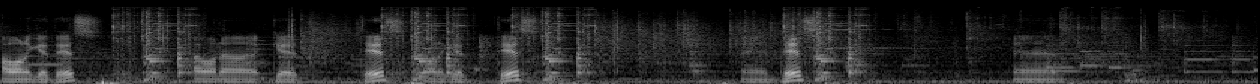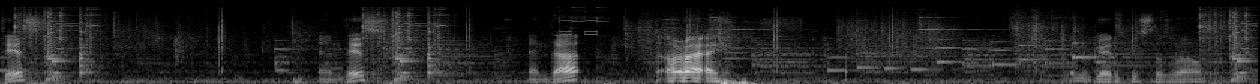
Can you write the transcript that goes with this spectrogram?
I want to get this. I want to get this. I want to get this. And this. And this. And this. And that. Alright. Let me get a pistol as well.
